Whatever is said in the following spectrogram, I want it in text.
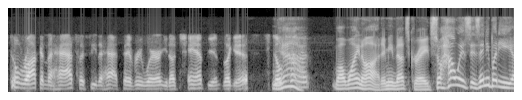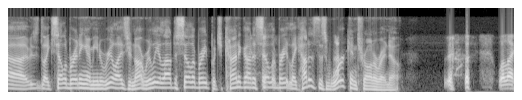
still rocking the hats. I see the hats everywhere. You know, champions. Like, yeah, still yeah. current. Well, why not? I mean, that's great. So, how is is anybody uh, like celebrating? I mean, I realize you're not really allowed to celebrate, but you kind of got to celebrate. Like, how does this work in Toronto right now? well, I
